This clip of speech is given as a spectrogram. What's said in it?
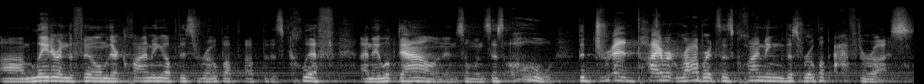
Um, later in the film, they're climbing up this rope, up, up this cliff, and they look down, and someone says, Oh, the dread pirate Roberts is climbing this rope up after us.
